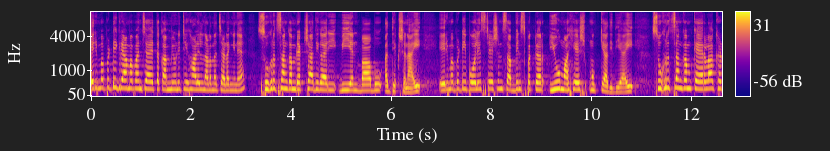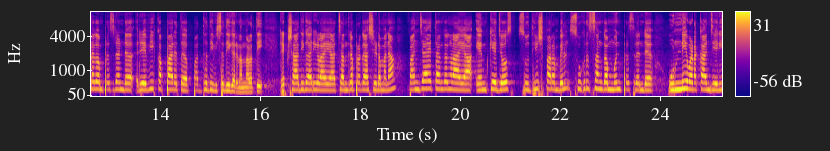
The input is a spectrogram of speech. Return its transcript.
എരുമപ്പെട്ടി ഗ്രാമപഞ്ചായത്ത് കമ്മ്യൂണിറ്റി ഹാളിൽ നടന്ന ചടങ്ങിന് സുഹൃത് സംഘം രക്ഷാധികാരി വി എൻ ബാബു അധ്യക്ഷനായി. Erumapetty police station sub inspector U Mahesh മുഖ്യാതിഥിയായി. സുഹൃത് സംഘം കേരള ഘടകം പ്രസിഡന്റ് രവി കപ്പാരത്ത് പദ്ധതി വിശദീകരണം നടത്തി. രക്ഷാധികാരികളായ ചന്ദ്രപ്രകാശ് ഇടമന പഞ്ചായത്ത് അംഗങ്ങളായ എം കെ ജോസ് സുധീഷ് പറമ്പിൽ സുഹൃത് സംഘം മുൻ പ്രസിഡന്റ് ഉണ്ണി വടക്കാഞ്ചേരി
